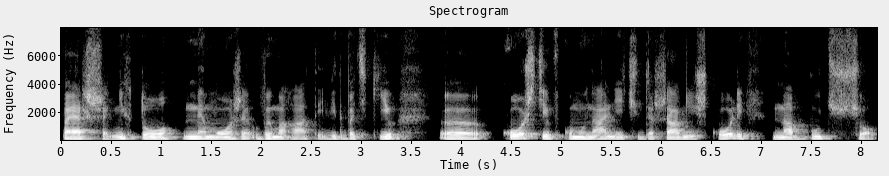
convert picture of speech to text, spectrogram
Перше, ніхто не може вимагати від батьків е, коштів в комунальній чи державній школі на будь-що.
